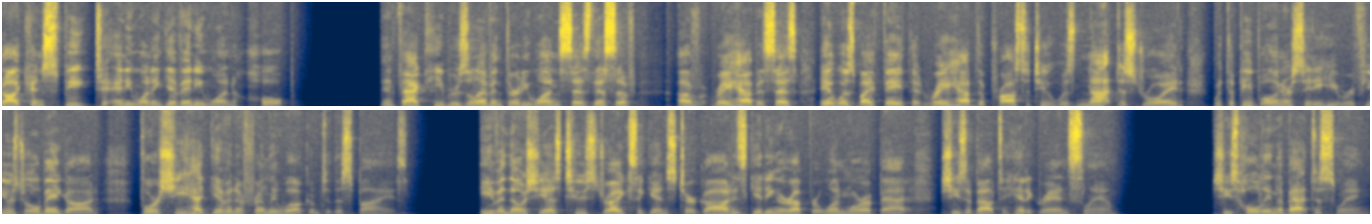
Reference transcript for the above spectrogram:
God can speak to anyone and give anyone hope. In fact, Hebrews 11:31 says this of, of Rahab. It says, "It was by faith that Rahab the prostitute was not destroyed with the people in her city. He refused to obey God, for she had given a friendly welcome to the spies." Even though she has two strikes against her, God is getting her up for one more at bat. She's about to hit a grand slam. She's holding the bat to swing.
